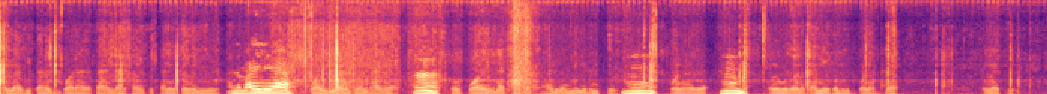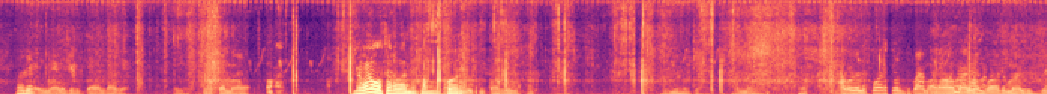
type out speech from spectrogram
அண்ணாச்சி கடைக்கு போகிறாங்க அந்த மலையிலையா? கோயில் நினைச்சு வந்தாங்க கோயிலே காடு வந்து இருந்துச்சு. போனாங்க. ம். ஒரு வேலை தண்ணியை கொண்டுக்கிட்டு போனப்ப என்னாச்சு? சரி. நினைச்சுக்கிட்டே வந்தாங்க. பிடிச்ச மழை. எவ்வளோ உசரம் வந்துருக்காங்க அவங்களுக்கு போட சொல்லிட்டு பா போடாமான்னு போட மாந்துச்சு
